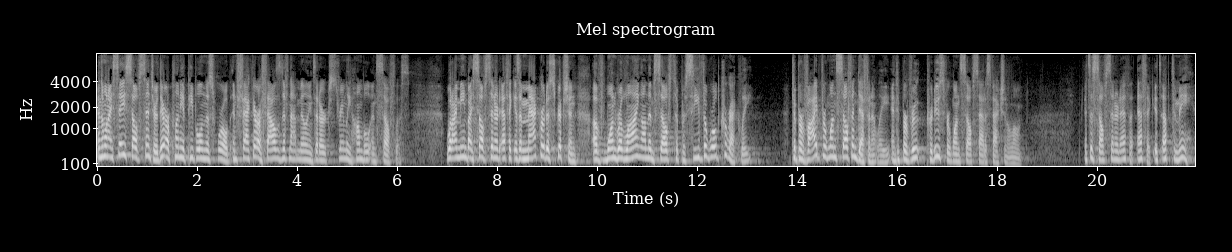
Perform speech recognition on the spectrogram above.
And when I say self centered, there are plenty of people in this world. In fact, there are thousands, if not millions, that are extremely humble and selfless. What I mean by self centered ethic is a macro description of one relying on themselves to perceive the world correctly, to provide for oneself indefinitely, and to produce for oneself satisfaction alone. It's a self centered ethic. It's up to me.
